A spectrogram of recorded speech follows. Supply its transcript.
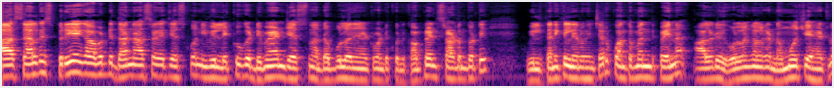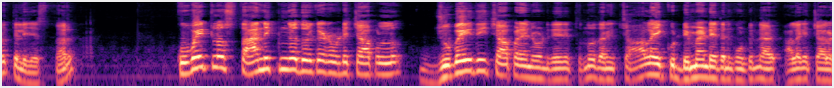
ఆ శాలరీస్ పెరిగాయి కాబట్టి దాన్ని ఆశ్రయంగా చేసుకొని వీళ్ళు ఎక్కువగా డిమాండ్ చేస్తున్న డబ్బులు అనేటువంటి కొన్ని కంప్లైంట్స్ రావడంతో వీళ్ళు తనిఖీలు నిర్వహించారు. కొంతమంది పైన ఆల్రెడీ ఉల్లంఘనలుగా నమోదు చేయనట్లు తెలియజేస్తున్నారు. కువైట్లో స్థానికంగా దొరికేటువంటి చేపల్లో జుబైదీ చేప అనేటువంటిది ఏదైతే ఉందో దానికి చాలా ఎక్కువ డిమాండ్ అయితే ఉంటుంది. అలాగే చాలా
